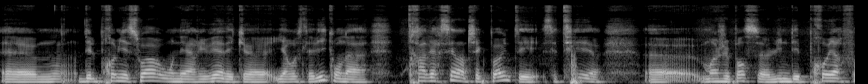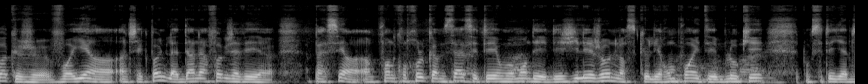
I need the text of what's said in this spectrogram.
dès le premier soir où on est arrivé avec Yaroslavik, on a traverser un checkpoint et c'était, euh, euh, moi je pense, l'une des premières fois que je voyais un, un checkpoint. La dernière fois que j'avais euh, passé un, un, point de contrôle comme ça, c'était au moment des, des, gilets jaunes lorsque les ronds-points étaient bloqués. Donc c'était il y a de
